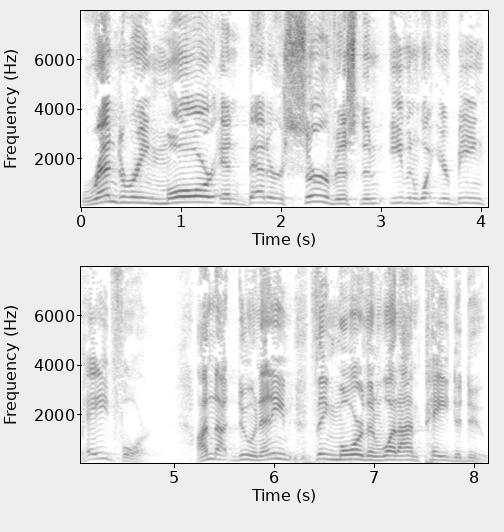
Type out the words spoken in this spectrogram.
rendering more and better service than even what you're being paid for. I'm not doing anything more than what I'm paid to do.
